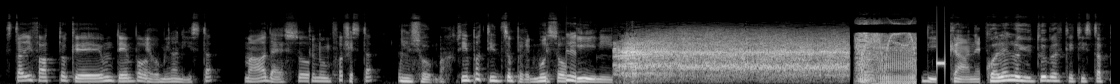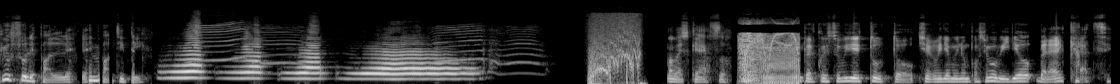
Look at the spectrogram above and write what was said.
Sta di fatto che un tempo ero milanista, ma adesso sono un fascista. Insomma, simpatizzo per Mussolini. Cane, qual è lo youtuber che ti sta più sulle palle? Empatipi. Vabbè, scherzo. Per questo video è tutto. Ci rivediamo in un prossimo video. Bene, cazzi.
